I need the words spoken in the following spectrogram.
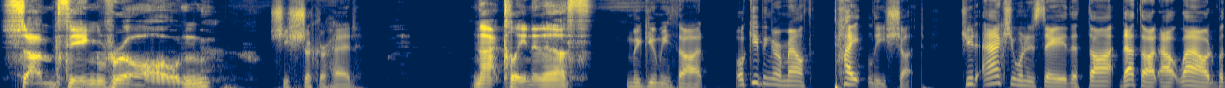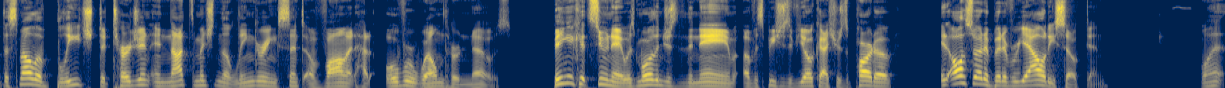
Something wrong? She shook her head. Not clean enough. Megumi thought, while keeping her mouth tightly shut. She had actually wanted to say the thought that thought out loud, but the smell of bleach, detergent, and not to mention the lingering scent of vomit had overwhelmed her nose. Being a kitsune was more than just the name of a species of yokai she was a part of. It also had a bit of reality soaked in. What?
